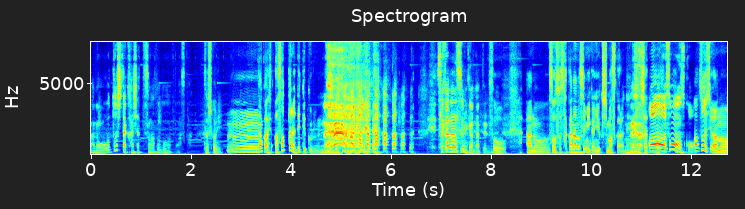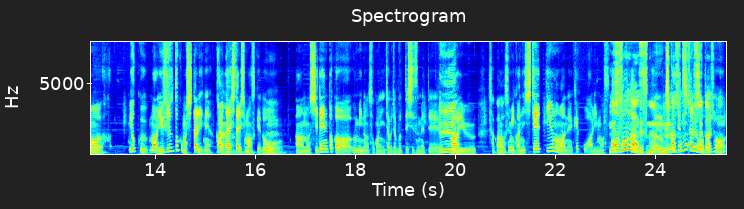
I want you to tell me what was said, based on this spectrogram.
あの落とした貨車ってその後どうなったんですか？確かに。うーんなんかあさったら出てくるんで。魚の住みかになってるそう。あのそうそう魚の住みかによくしますからね、電車って。ああそうなんですか？あそうですよ。あのよくまあ輸出とかもしたりね解体したりしますけど、はいはいうん。あの市電とかは海の底にジャブジャブって沈めて、ー。ああいう魚の住みかにしてっていうのはね結構あります。ね。あそうなんですか。ねうん地下鉄車両とか。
